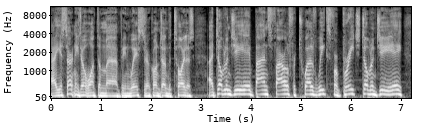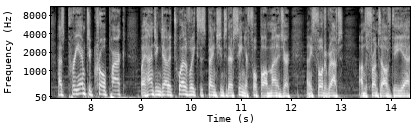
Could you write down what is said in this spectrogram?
Uh, you certainly don't want them uh, being wasted or going down the toilet. Uh, Dublin GAA bans Farrell for 12 weeks for breach. Dublin GAA has preempted Croke Park by handing down a 12 week suspension to their senior football manager, and he's photographed on the front of the. Uh,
